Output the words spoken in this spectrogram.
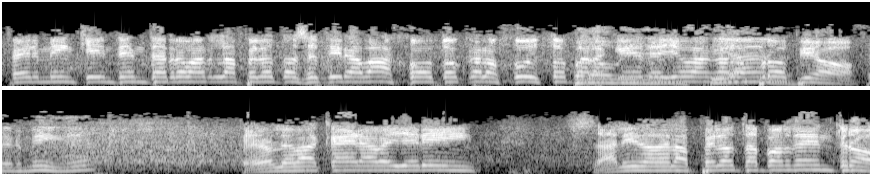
Fermín que intenta robar la pelota, se tira abajo, toca lo justo para que De Jong haga lo propio. Fermín, ¿eh? Pero le va a caer a Bellerín. Salida de la pelota por dentro.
